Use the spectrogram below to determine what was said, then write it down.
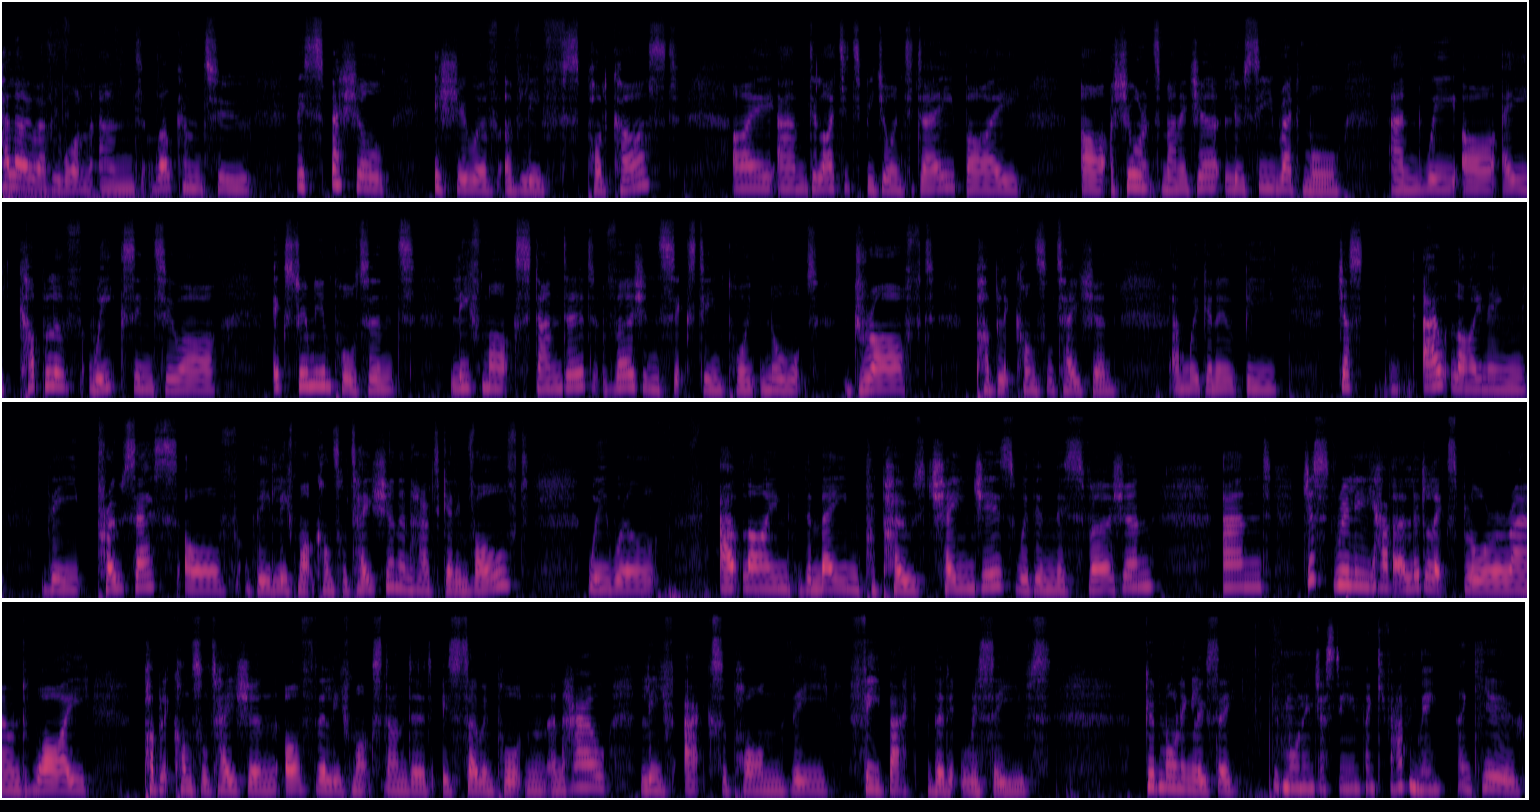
Hello, everyone, and welcome to this special issue of, of Leaf's podcast. I am delighted to be joined today by our assurance manager, Lucy Redmore, and we are a couple of weeks into our extremely important LeafMarque standard version 16.0 draft public consultation. And we're going to be just outlining the process of the LeafMarque consultation and how to get involved. We will outline the main proposed changes within this version and just really have a little explore around why public consultation of the LeafMarque standard is so important and how Leaf acts upon the feedback that it receives. Good morning, Lucy. Good morning, Justine. Thank you for having me. Thank you.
